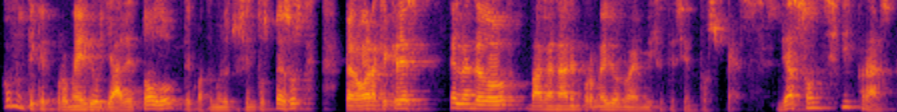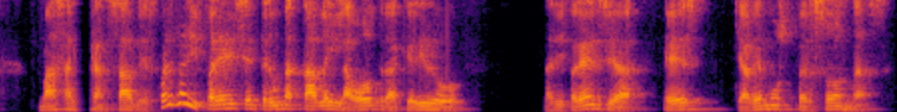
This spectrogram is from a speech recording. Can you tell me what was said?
con un ticket promedio ya de todo, de 4.800 pesos, pero ahora, ¿qué crees? El vendedor va a ganar en promedio 9.700 pesos. Ya son cifras más alcanzables. ¿Cuál es la diferencia entre una tabla y la otra, querido? La diferencia es que habemos personas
